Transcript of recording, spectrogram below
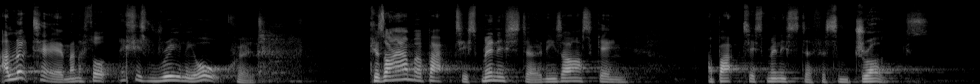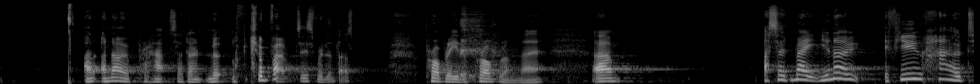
I looked at him and I thought, this is really awkward. Because I am a Baptist minister and he's asking a Baptist minister for some drugs. I, I know perhaps I don't look like a Baptist minister, that's probably the problem there. Um, I said, mate, you know, if you had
